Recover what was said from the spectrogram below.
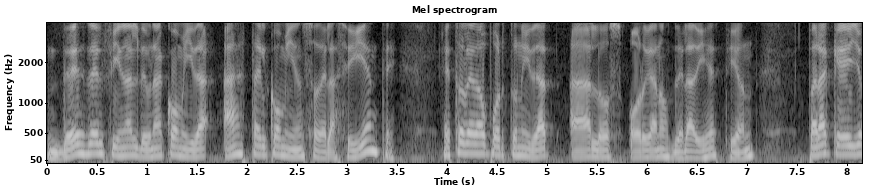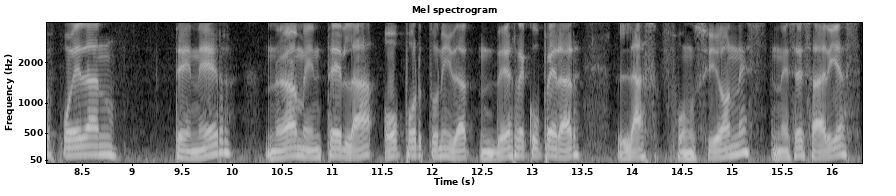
desde el final de una comida hasta el comienzo de la siguiente. Esto le da oportunidad a los órganos de la digestión para que ellos puedan tener nuevamente la oportunidad de recuperar las funciones necesarias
